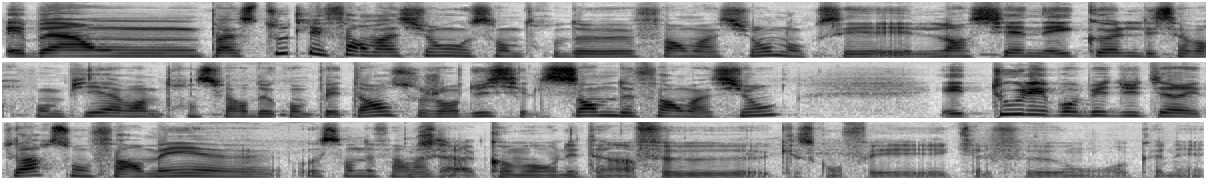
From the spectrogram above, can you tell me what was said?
Eh ben, on passe toutes les formations au centre de formation. Donc, c'est l'ancienne école des sapeurs-pompiers avant le transfert de compétences. Aujourd'hui, c'est le centre de formation. Et tous les pompiers du territoire sont formés euh, au centre de formation. Comment on éteint un feu Qu'est-ce qu'on fait Quel feu on reconnaît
